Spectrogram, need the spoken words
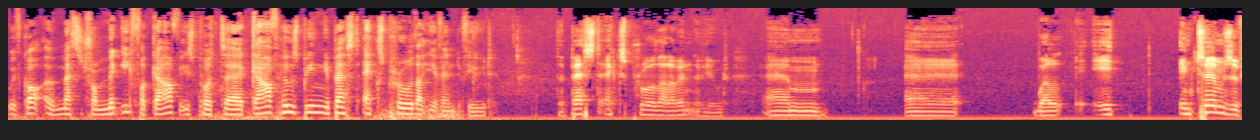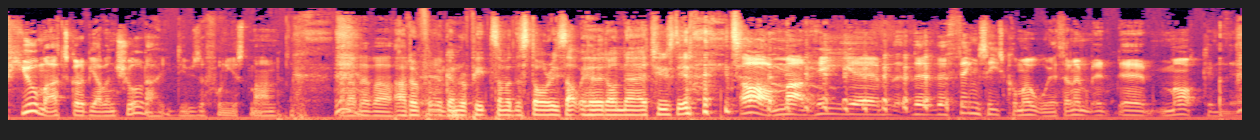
we've got a message from Mickey for Gav. He's put, uh, Gav, who's been your best ex pro that you've interviewed? the best ex pro that I've interviewed. Um, uh, well, it in terms of humour, it's got to be Alan Shoulder. He, he was the funniest man that I've ever. I don't think we're um, going to repeat some of the stories that we heard on uh, Tuesday night. Oh man, he um, the, the the things he's come out with, and um, uh, Mark and. Uh,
